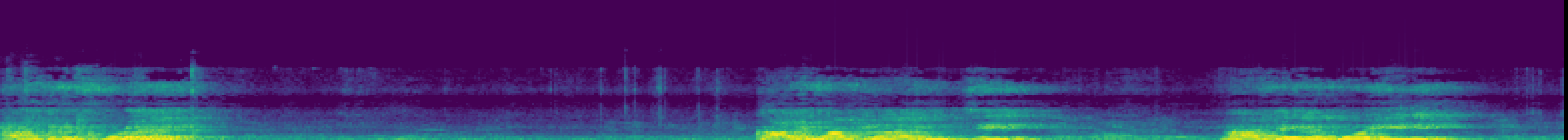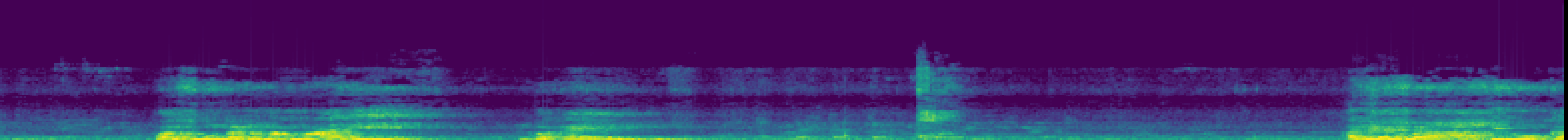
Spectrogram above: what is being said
காங்கிரஸ் கூட காலை மாட்டில் ஆரம்பிச்சு நாட்டையில போய் பசுங்கணுமா மாறி இப்ப கையில் நிற்குது அதே போல அதிமுக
